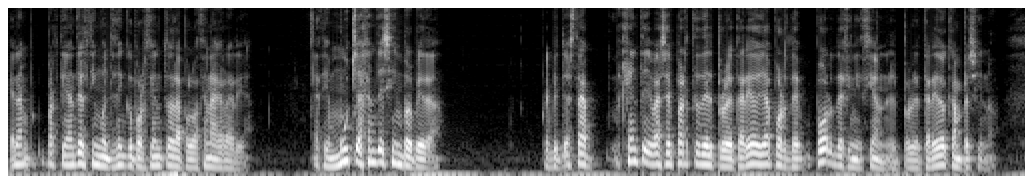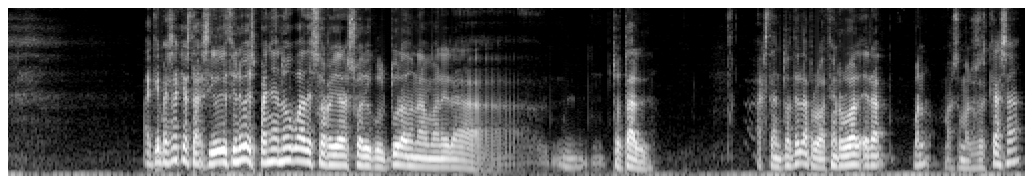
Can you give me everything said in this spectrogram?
eran prácticamente el 55% de la población agraria. Es decir, mucha gente sin propiedad. Repito, esta gente iba a ser parte del proletariado ya por, por definición, el proletariado campesino. Hay que pensar que hasta el siglo XIX España no va a desarrollar su agricultura de una manera total. Hasta entonces la población rural era, bueno, más o menos escasa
